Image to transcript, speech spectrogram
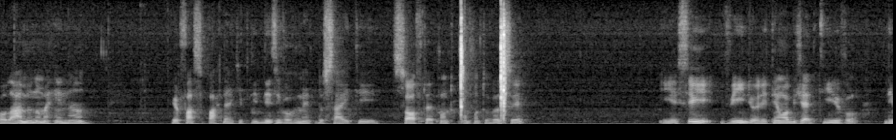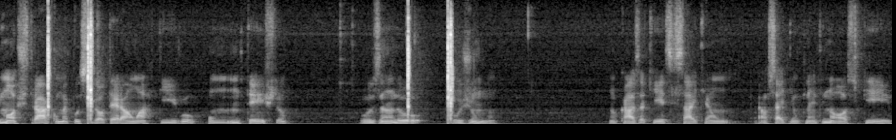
Olá, meu nome é Renan. Eu faço parte da equipe de desenvolvimento do site software.com.vc. E esse vídeo ele tem o objetivo de mostrar como é possível alterar um artigo com um texto usando o Joomla. No caso aqui, esse site é um, é um site de um cliente nosso que,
